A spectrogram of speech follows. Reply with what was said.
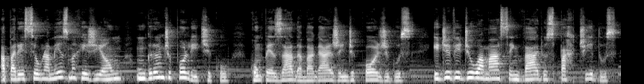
apareceu na mesma região um grande político, com pesada bagagem de códigos, e dividiu a massa em vários partidos,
